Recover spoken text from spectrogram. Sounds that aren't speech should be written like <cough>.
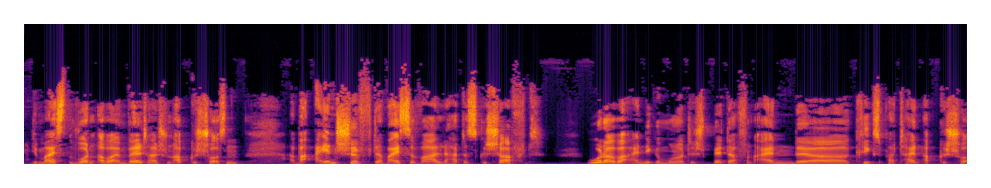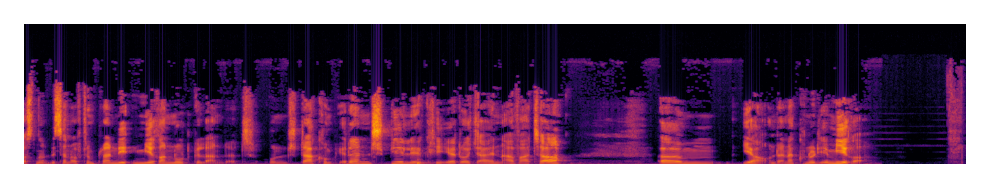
Die meisten wurden aber im Weltall schon abgeschossen. Aber ein Schiff, der Weiße Wal, der hat es geschafft wurde aber einige Monate später von einem der Kriegsparteien abgeschossen und ist dann auf dem Planeten Mira Not gelandet. Und da kommt ihr dann ins Spiel, ihr kreiert euch einen Avatar. Ähm, ja, und dann erkundet ihr Mira.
